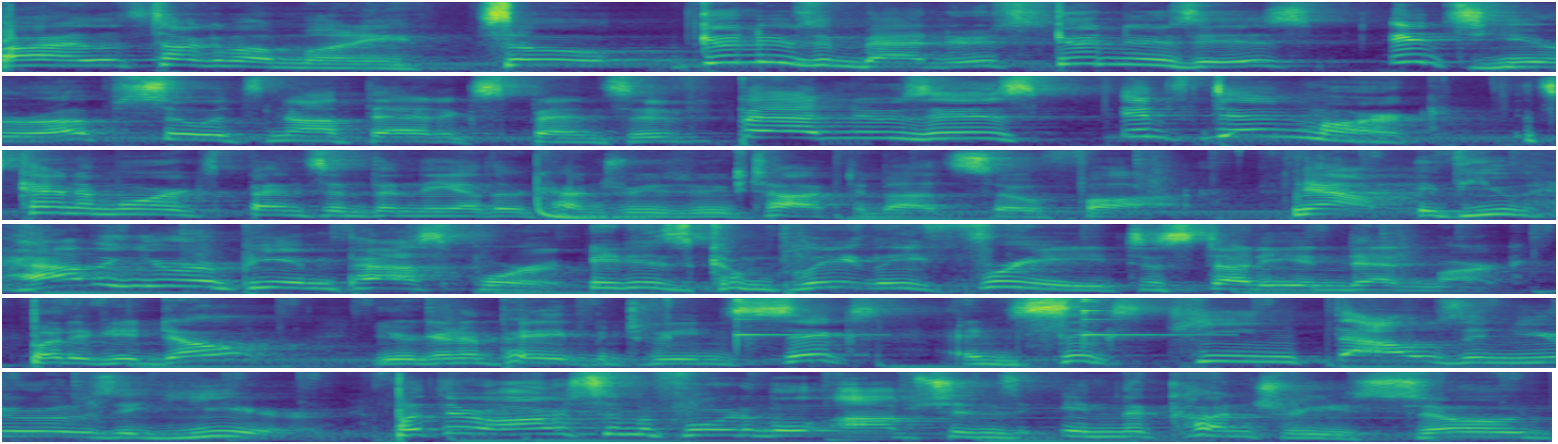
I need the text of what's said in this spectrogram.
All right, let's talk about money. So, good news and bad news. Good news is it's Europe, so it's not that expensive. Bad news is it's Denmark. It's kind of more expensive than the other countries we've talked about so far. Now, if you have a European passport, it is completely free to study in Denmark. But if you don't, you're gonna pay between six and 16,000 euros a year. But there are some affordable options in the country, so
